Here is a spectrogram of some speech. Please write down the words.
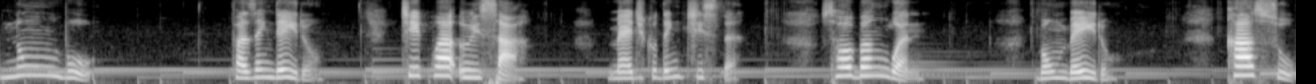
Numbu, fazendeiro. Tikwa Uisa, médico dentista. Sobanguan, bombeiro. Kasu,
